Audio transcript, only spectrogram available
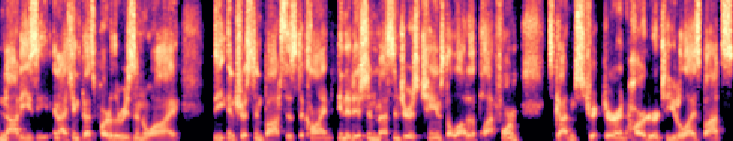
not easy. And I think that's part of the reason why the interest in bots has declined. In addition, Messenger has changed a lot of the platform. It's gotten stricter and harder to utilize bots.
